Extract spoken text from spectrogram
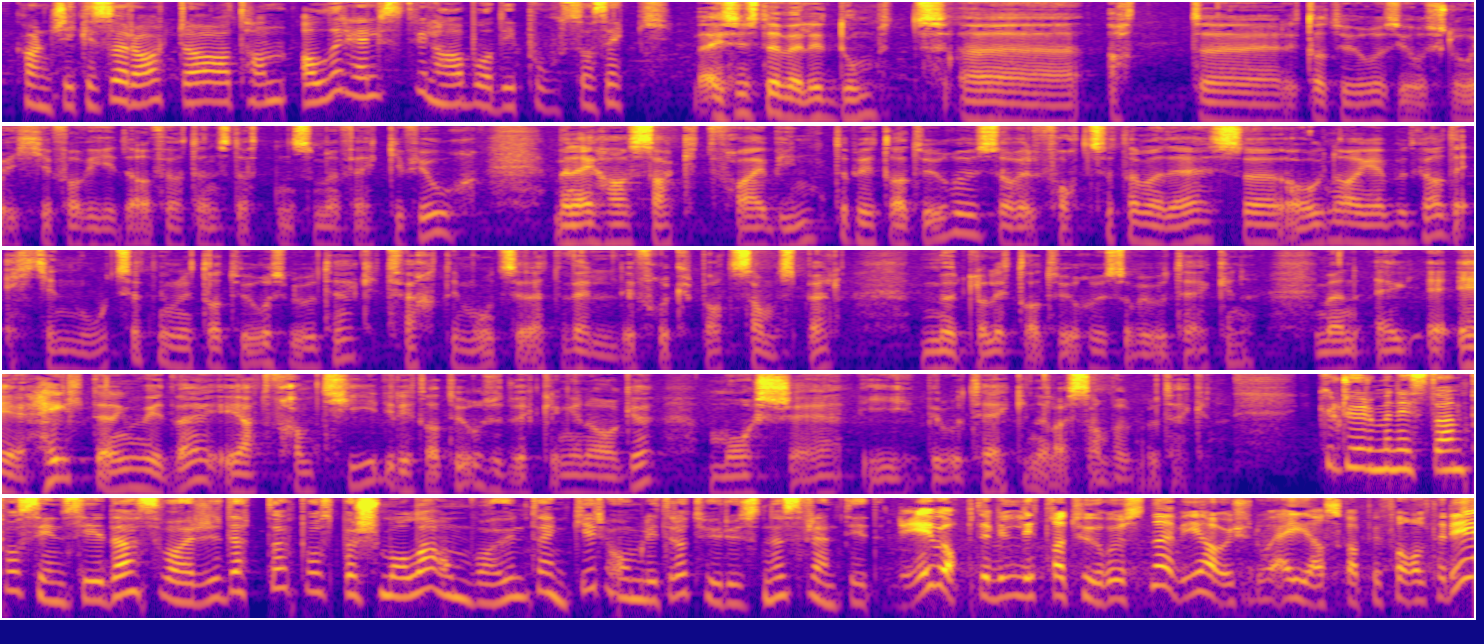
Kanskje ikke så rart da at han aller helst vil ha både i pose og sekk. Jeg syns det er veldig dumt uh, at uh, Litteraturhuset i Oslo ikke får videreført den støtten som vi fikk i fjor. Men jeg har sagt fra jeg begynte på Litteraturhuset, og vil fortsette med det òg når jeg er bibliotekar, det er ikke en motsetning mellom Litteraturhuset og bibliotek. Tvert imot så er det et veldig fruktbart samspill mellom Litteraturhuset og bibliotekene. Men jeg er helt enig med Vidvei i at framtidig litteraturhusutvikling i Norge må skje i bibliotekene eller i samarbeid med bibliotekene. Kulturministeren på sin side svarer dette på spørsmålet om hva hun tenker om litteraturhusenes fremtid. Det er jo opp til litteraturhusene, vi har jo ikke noe eierskap i forhold til de.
